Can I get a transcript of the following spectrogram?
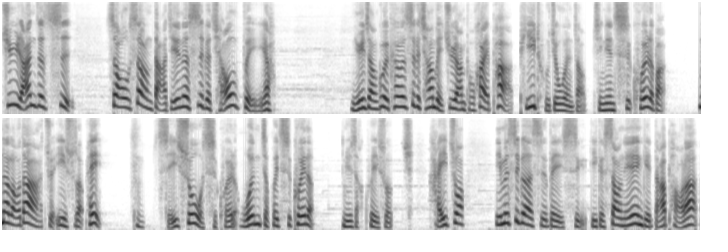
居然这是早上打劫那四个抢匪呀！女掌柜看到四个抢匪居然不害怕，劈头就问道：“今天吃亏了吧？”那老大嘴硬说道：“嘿，哼，谁说我吃亏了？我怎么会吃亏呢？”女掌柜说：“切，还装？你们四个是被是一个少年给打跑了。”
